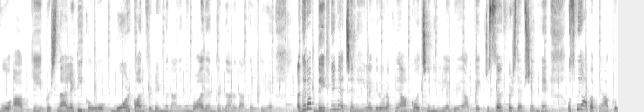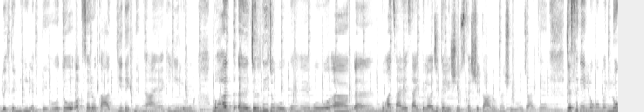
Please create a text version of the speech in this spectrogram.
वो आपकी पर्सनालिटी को मोर कॉन्फिडेंट बनाने में बहुत अहम किरदार अदा करती है। अगर आप देखने में अच्छे नहीं लग रहे और अपने आप को अच्छे नहीं लग रहे, आपका एक जो सेल्फ परसेप्शन है, उसमें आप अपने आप को बेहतर नहीं लगते हो तो अक्सर अवकात ये देखने में आया है कि ये लोग बहुत जल्दी जो होते हैं, वो बहुत सारे साइकोलॉजिकल इश्यूज़ का शिकार होना शुरू हो जाते हैं। जैसे कि इन लोगों में लो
